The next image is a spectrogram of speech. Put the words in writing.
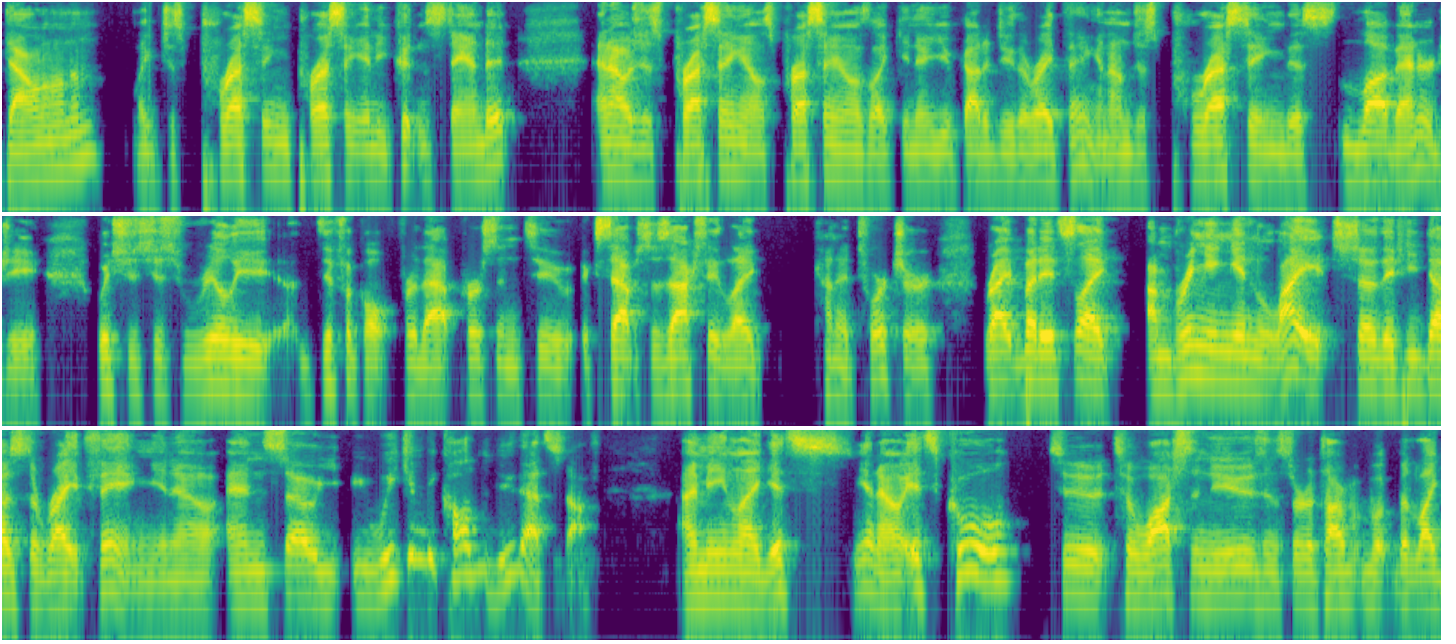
down on him, like just pressing, pressing, and he couldn't stand it. And I was just pressing, I was pressing, I was like, you know, you've got to do the right thing. And I'm just pressing this love energy, which is just really difficult for that person to accept. So it's actually like kind of torture, right? But it's like I'm bringing in light so that he does the right thing, you know? And so we can be called to do that stuff. I mean, like it's, you know, it's cool to to watch the news and sort of talk but, but like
